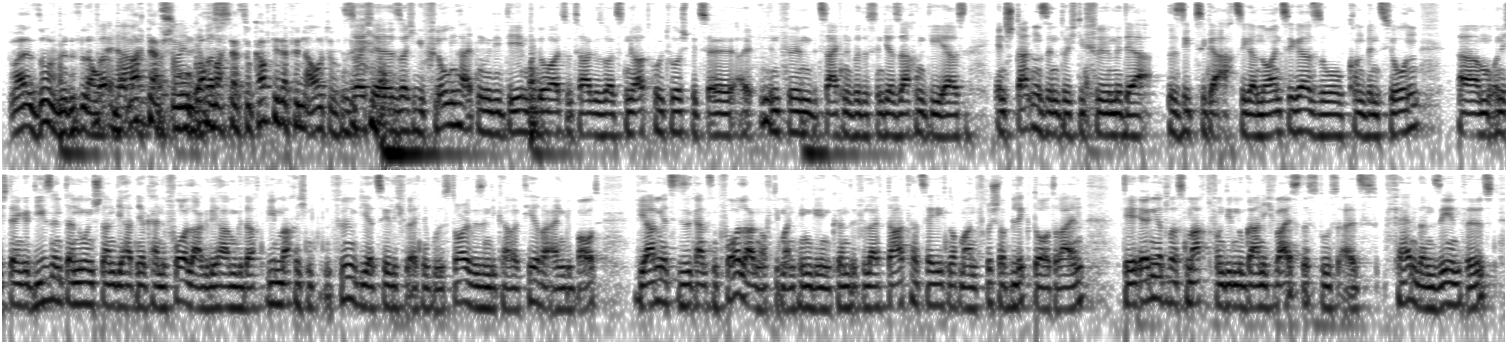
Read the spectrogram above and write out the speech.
Weil so wird es laufen. Ja, mach das so, komm, mach das so. Kauf dir dafür ein Auto. Solche, solche Geflogenheiten und Ideen, die du heutzutage so als Nerdkultur speziell in den Filmen bezeichnen würdest, sind ja Sachen, die erst entstanden sind durch die Filme der 70er, 80er, 90er, so Konventionen. Ähm, Und ich denke, die sind dann nur entstanden, die hatten ja keine Vorlage. Die haben gedacht, wie mache ich einen guten Film, wie erzähle ich vielleicht eine gute Story, wie sind die Charaktere eingebaut. Wir haben jetzt diese ganzen Vorlagen, auf die man hingehen könnte. Vielleicht da tatsächlich nochmal ein frischer Blick dort rein, der irgendetwas macht, von dem du gar nicht weißt, dass du es als Fan dann sehen willst.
